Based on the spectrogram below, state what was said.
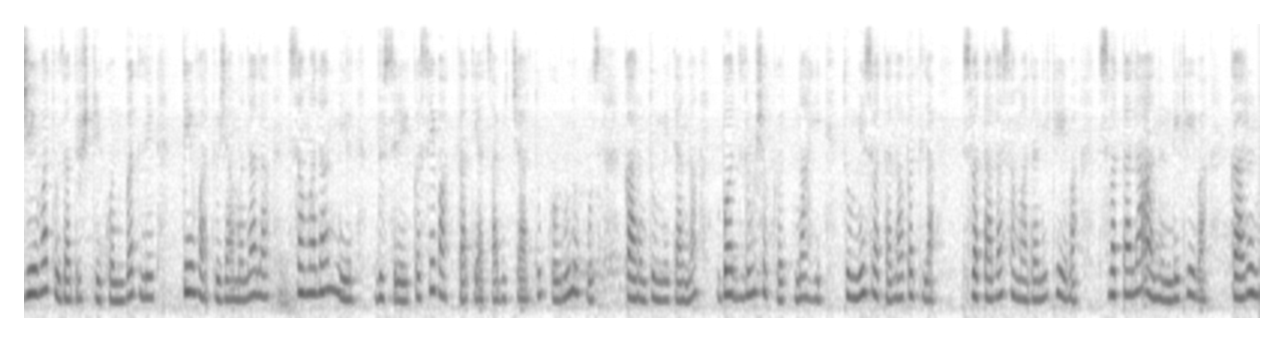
जेव्हा तुझा दृष्टिकोन बदलेल तेव्हा तुझ्या मनाला समाधान मिळेल. दुसरे कसे वागतात याचा विचार तू करू नकोस कारण तुम्ही त्यांना बदलू शकत नाही. तुम्ही स्वतःला बदला. स्वतःला समाधानी ठेवा. स्वतःला आनंदी ठेवा कारण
